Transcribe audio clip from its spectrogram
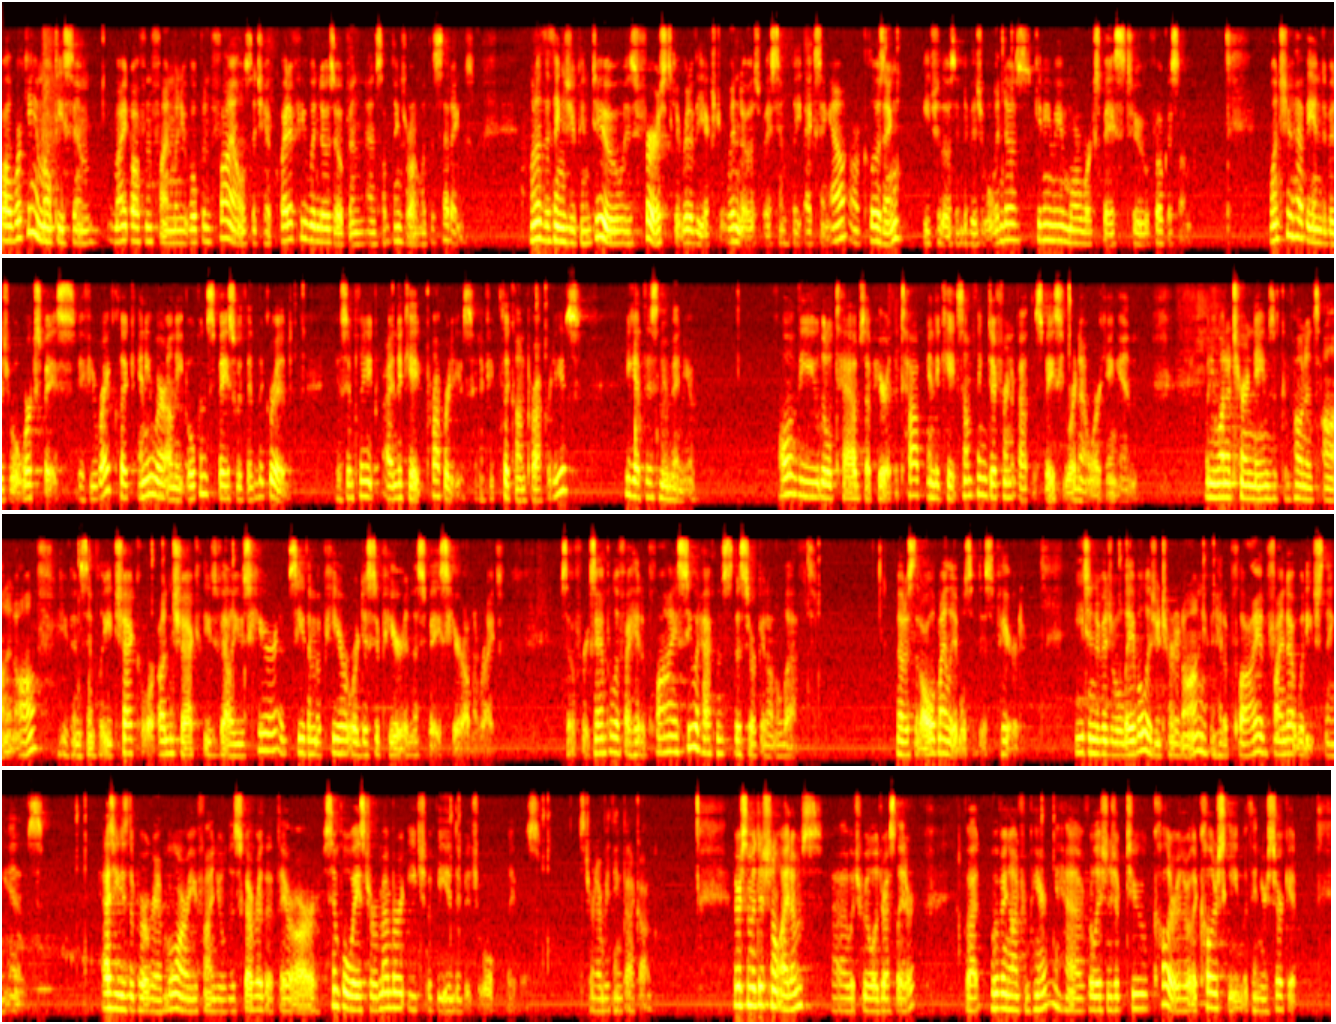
While working in Multisim, you might often find when you open files that you have quite a few windows open and something's wrong with the settings. One of the things you can do is first get rid of the extra windows by simply Xing out or closing each of those individual windows, giving me more workspace to focus on. Once you have the individual workspace, if you right-click anywhere on the open space within the grid, you simply indicate Properties, and if you click on Properties, you get this new menu. All of the little tabs up here at the top indicate something different about the space you are now working in. When you want to turn names of components on and off, you can simply check or uncheck these values here and see them appear or disappear in the space here on the right. So for example, if I hit apply, see what happens to the circuit on the left. Notice that all of my labels have disappeared. Each individual label, as you turn it on, you can hit apply and find out what each thing is. As you use the program more, you find you'll discover that there are simple ways to remember each of the individual labels. Let's turn everything back on. There are some additional items, uh, which we will address later. But moving on from here, we have relationship to colors, or the color scheme within your circuit.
